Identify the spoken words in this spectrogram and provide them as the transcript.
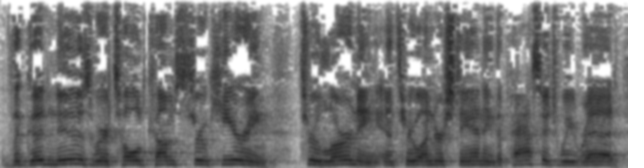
The good news we're told comes through hearing, through learning, and through understanding. The passage we read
